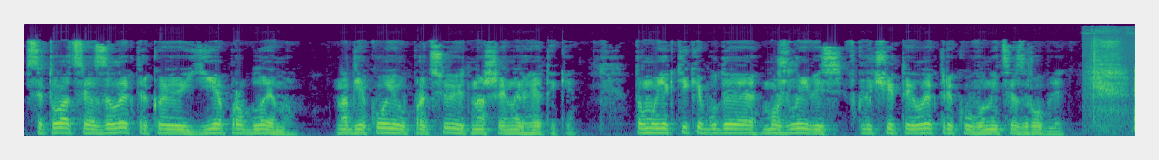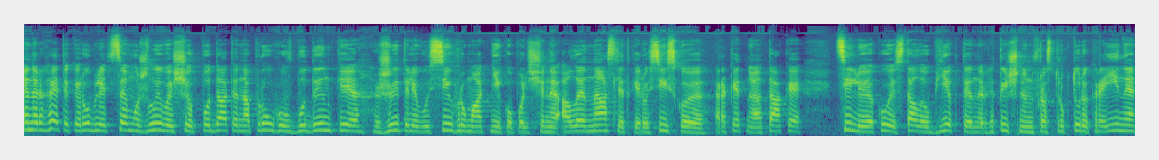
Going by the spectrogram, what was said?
ситуація з електрикою є проблема, над якою працюють наші енергетики. Тому як тільки буде можливість включити електрику, вони це зроблять. Енергетики роблять все можливе, щоб подати напругу в будинки жителів усіх громад Нікопольщини, але наслідки російської ракетної атаки, ціллю якої стали об'єкти енергетичної інфраструктури країни,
